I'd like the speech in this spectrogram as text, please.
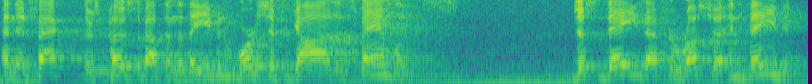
And in fact, there's posts about them that they even worshiped God as families just days after Russia invaded.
